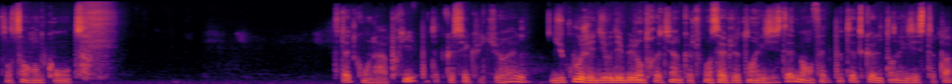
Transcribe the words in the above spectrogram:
sans s'en rendre compte. Peut-être qu'on l'a appris, peut-être que c'est culturel. Du coup, j'ai dit au début de l'entretien que je pensais que le temps existait, mais en fait, peut-être que le temps n'existe pas.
